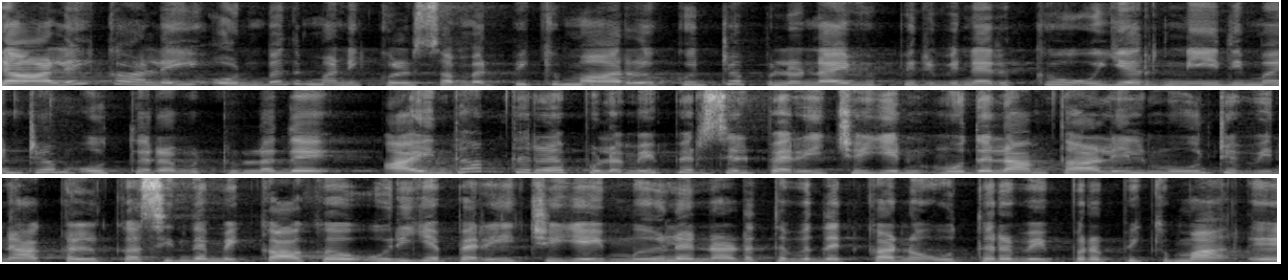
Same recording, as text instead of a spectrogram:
நாளை காலை ஒன்பது மணிக்குள் சமர்ப்பிக்குமாறு குற்ற புலனாய்வு பிரிவினருக்கு உயர் நீதிமன்றம் உத்தரவிட்டுள்ளது. ஐந்தாம் தர புலமைப்பரிசில் பரீட்சையின் முதலாம் தாளில் மூன்று வினாக்கள் கசிந்தமைக்காக உரிய பரீட்சையை மீள நடத்துவதற்கான உத்தரவை பிறப்பிக்குமாறு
